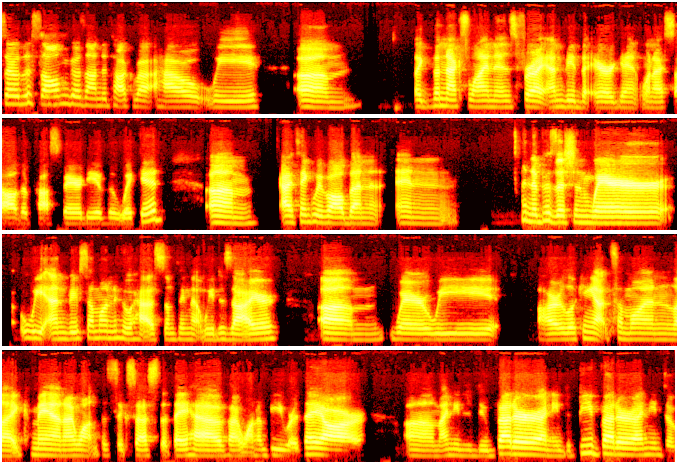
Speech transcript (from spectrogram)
so the psalm goes on to talk about how we um like the next line is for i envied the arrogant when i saw the prosperity of the wicked. Um i think we've all been in in a position where we envy someone who has something that we desire um where we are looking at someone like man i want the success that they have. I want to be where they are. Um, i need to do better. I need to be better. I need to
